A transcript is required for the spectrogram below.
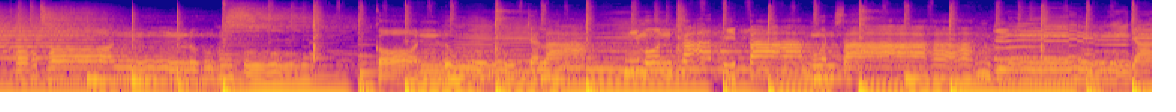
บขอพรหลวงปู่ก่อนลูกจะลา นิมนต์พระปิตามวลสารยิ่งใหญ่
